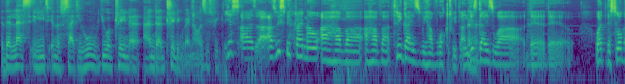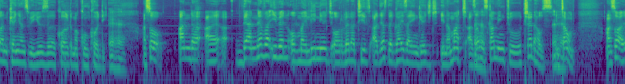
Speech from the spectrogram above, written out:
the less elite in the society who you have trained and, and are trading right now as we speak? Yes, as, as we speak right now, I have uh, I have uh, three guys we have worked with, and these guys were the the what the slogan Kenyans we use uh, called Makonkodi, Uh-huh. and so and uh, I, uh, they are never even of my lineage or relatives. Are just the guys I engaged in a match as I was coming to Trade House in town. And so I,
